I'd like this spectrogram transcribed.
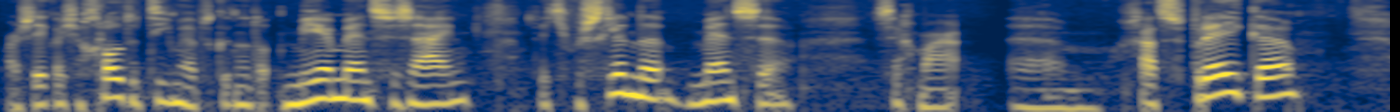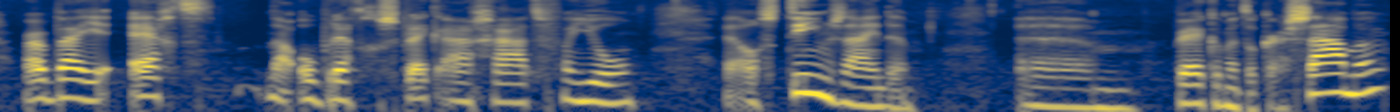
maar zeker als je een groter team hebt, kunnen dat meer mensen zijn. Dat je verschillende mensen zeg maar, ehm, gaat spreken, waarbij je echt nou, oprecht gesprek aangaat van joh, als team zijnde um, werken met elkaar samen.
